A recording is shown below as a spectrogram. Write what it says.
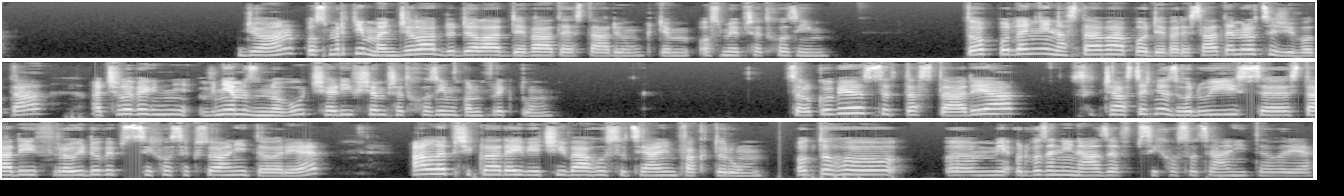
Joan po smrti manžela dodala deváté stádium k těm osmi předchozím. To podle ní nastává po 90. roce života a člověk v něm znovu čelí všem předchozím konfliktům. Celkově se ta stádia částečně zhodují se stádii Freudovy psychosexuální teorie, ale přikládají větší váhu sociálním faktorům. Od toho um, je odvozený název psychosociální teorie.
